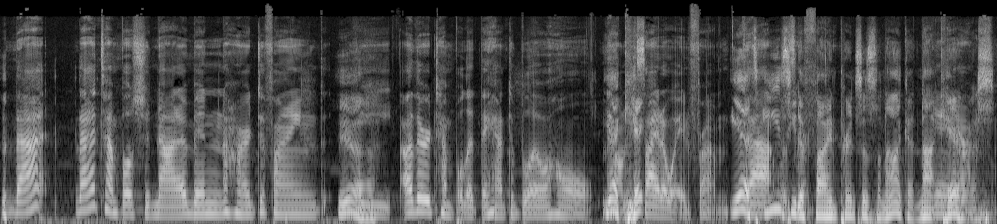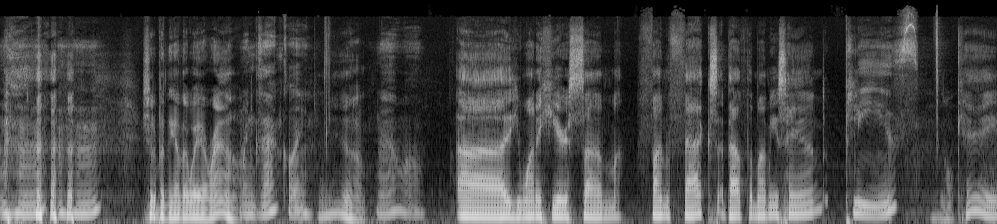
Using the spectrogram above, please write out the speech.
that that temple should not have been hard to find. Yeah. The other temple that they had to blow a hole Yeah, mountainside away from. Yeah, that it's easy to hard. find Princess Ananka, not Yeah, yeah. Kharis. Mhm, mhm. Should have been the other way around. Exactly. Yeah. Yeah, well. Uh, you want to hear some fun facts about the mummy's hand? Please. Okay.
